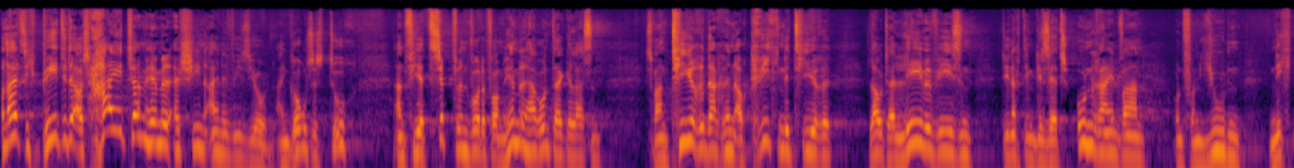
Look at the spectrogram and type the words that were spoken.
Und als ich betete, aus heiterem Himmel erschien eine Vision. Ein großes Tuch an vier Zipfeln wurde vom Himmel heruntergelassen. Es waren Tiere darin, auch kriechende Tiere, lauter Lebewesen, die nach dem Gesetz unrein waren und von Juden nicht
